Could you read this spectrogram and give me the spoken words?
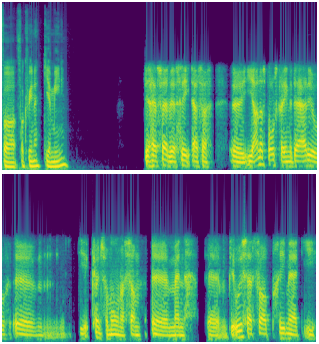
for, for kvinder giver mening? Det har jeg svært ved at se. Altså, øh, I andre sportsgrene, der er det jo øh, de kønshormoner, som øh, man øh, bliver udsat for primært i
